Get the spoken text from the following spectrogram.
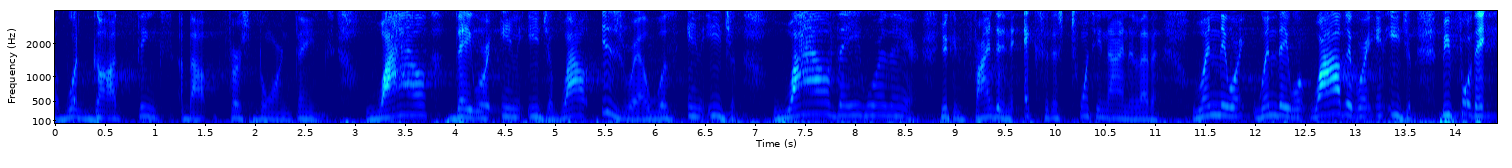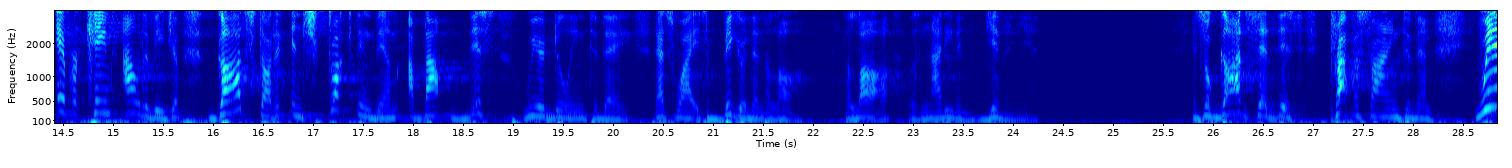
of what God thinks about firstborn things. While they were in Egypt, while Israel was in Egypt, while they were there. You can find it in Exodus 29 11. When they were, when they were, while they were in Egypt, before they ever came out of Egypt, God started instructing them about this we're doing today. That's why it's bigger than the law. The law was not even given yet. And so God said this, prophesying to them when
